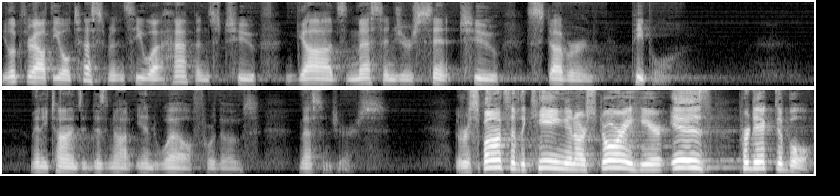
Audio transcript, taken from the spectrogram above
You look throughout the Old Testament and see what happens to God's messenger sent to stubborn people. Many times it does not end well for those messengers. The response of the king in our story here is predictable.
